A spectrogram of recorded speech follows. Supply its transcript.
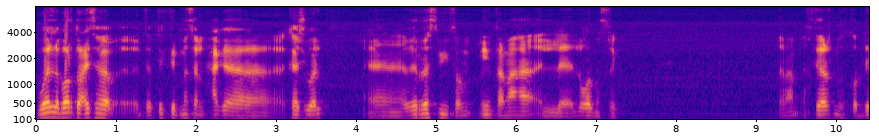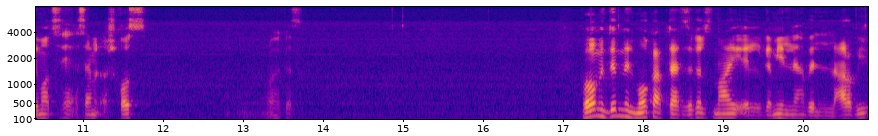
ولا برضو عايزها أنت بتكتب مثلا حاجة كاجوال آه غير رسمي فينفع معاها اللغة المصرية. تمام؟ اختيارات متقدمة تصحيح أسامي الأشخاص وهكذا. فهو من ضمن المواقع بتاعت الذكاء الاصطناعي الجميل انها بالعربي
